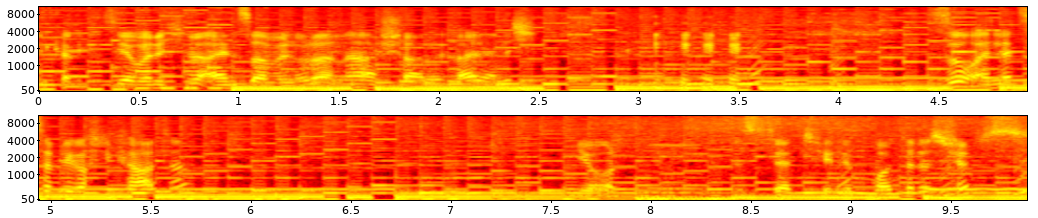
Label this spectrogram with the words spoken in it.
Die kann ich sie aber nicht mehr einsammeln, oder? Na, schade, leider nicht. so, ein letzter Blick auf die Karte. Hier unten ist der Teleporter des Schiffs.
